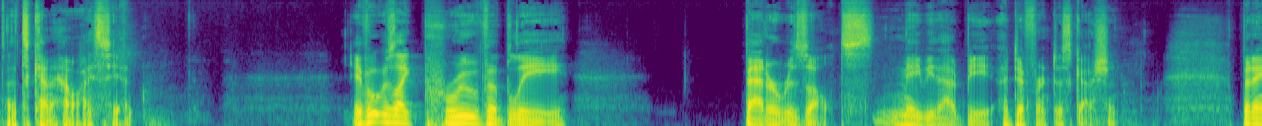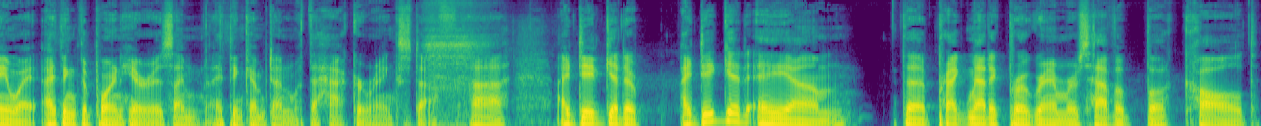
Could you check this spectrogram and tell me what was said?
That's kind of how I see it. If it was like provably better results, maybe that'd be a different discussion. But anyway, I think the point here is I'm I think I'm done with the HackerRank stuff. Uh, I did get a I did get a um, the pragmatic programmers have a book called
